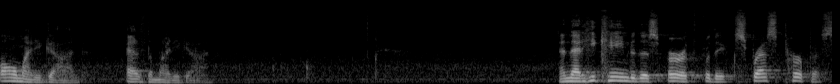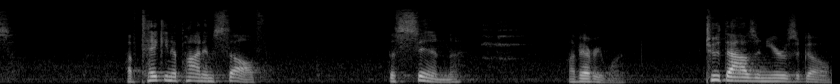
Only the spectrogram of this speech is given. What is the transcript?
Almighty God as the mighty God. And that he came to this earth for the express purpose of taking upon himself the sin of everyone. 2,000 years ago.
